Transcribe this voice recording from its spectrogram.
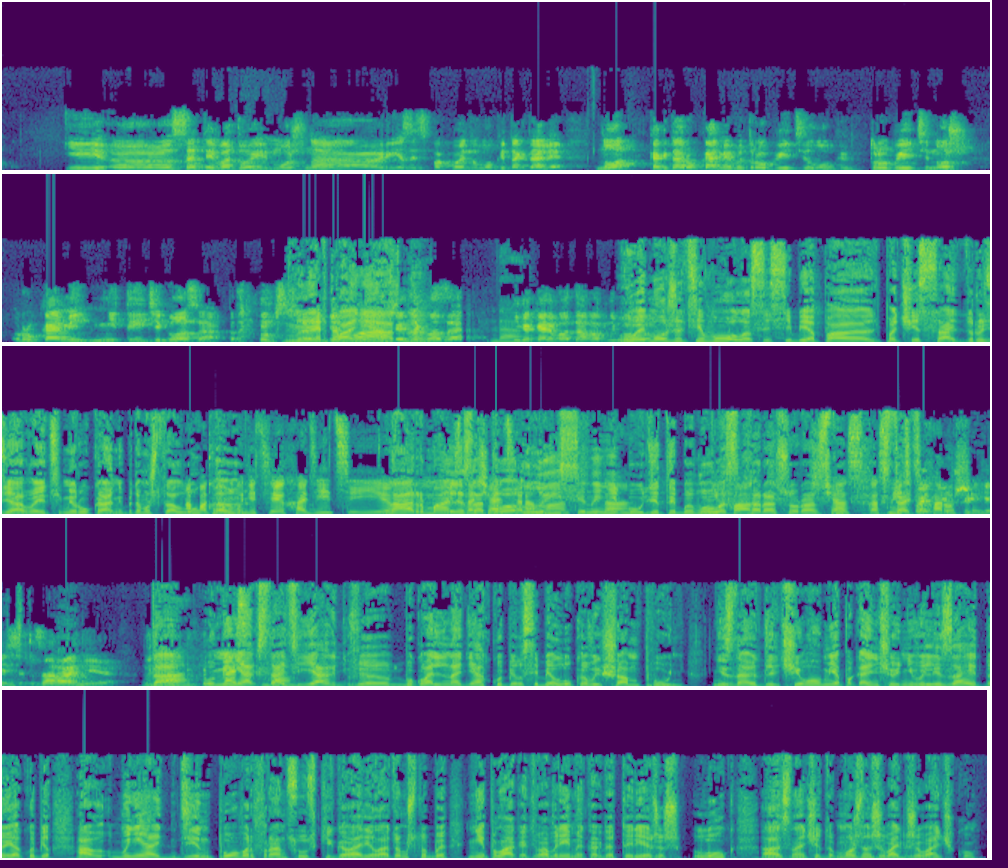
и э, с этой водой можно резать спокойно лук и так далее. Но когда руками вы трогаете лук, и трогаете нож, руками не трите глаза, потому что Ну, это понятно. трете глаза, Да. никакая вода вам не Вы поможет. можете волосы себе по- почесать, друзья, вы этими руками, потому что А лук... потом э, будете ходить и Нормально, зато аромат. лысины Да. не будет, ибо Не волосы факт. хорошо растут. Сейчас косметика Кстати, хорошая есть. заранее. Да, Да. у меня, Кстати, кстати, я э, буквально на днях купил себе луковый шампунь. Не знаю для чего, у меня пока ничего не вылезает, но я купил. А мне один повар французский говорил о том, чтобы не плакать во время, когда ты режешь лук, а, значит, можно жевать жвачку.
